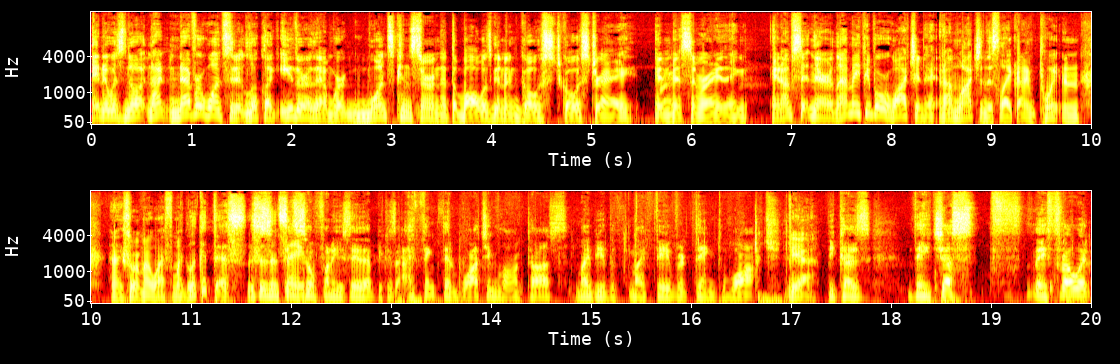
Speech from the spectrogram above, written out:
And it was not, not never once did it look like either of them were once concerned that the ball was going to go go astray and miss them or anything. And I'm sitting there, and that many people were watching it, and I'm watching this like I'm pointing, and I sort of my wife, I'm like, look at this, this is insane. It's so funny you say that because I think that watching long toss might be the, my favorite thing to watch. Yeah. Because they just they throw it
